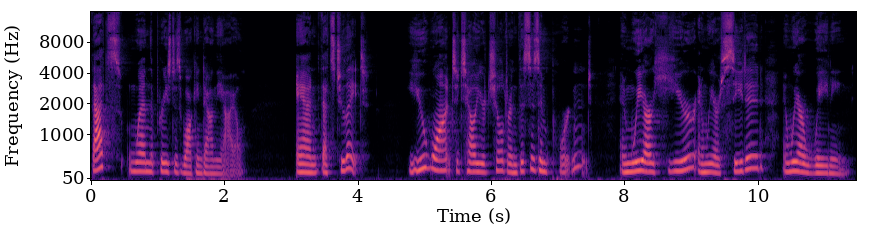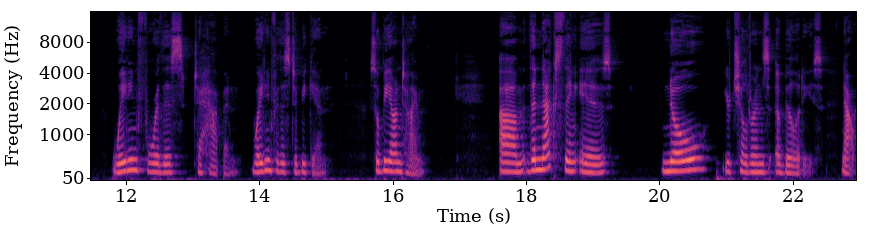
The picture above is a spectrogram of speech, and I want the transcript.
that's when the priest is walking down the aisle. And that's too late. You want to tell your children this is important and we are here and we are seated and we are waiting, waiting for this to happen, waiting for this to begin. So be on time. Um, the next thing is know your children's abilities. Now,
